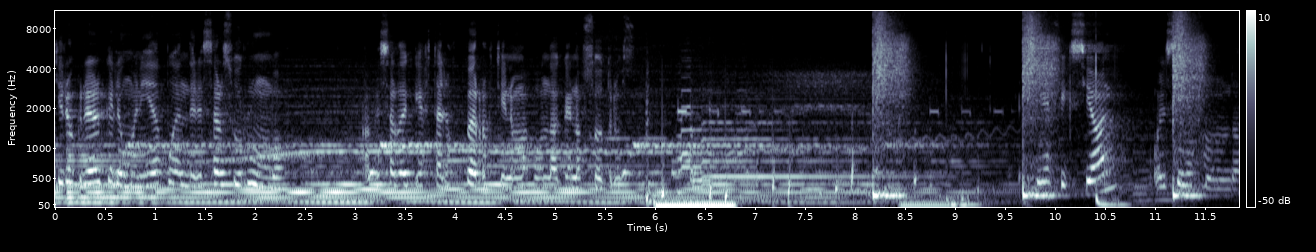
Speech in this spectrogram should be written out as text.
Quiero creer que la humanidad puede enderezar su rumbo, a pesar de que hasta los perros tienen más bondad que nosotros. ¿El cine es ficción o el cine es mundo?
